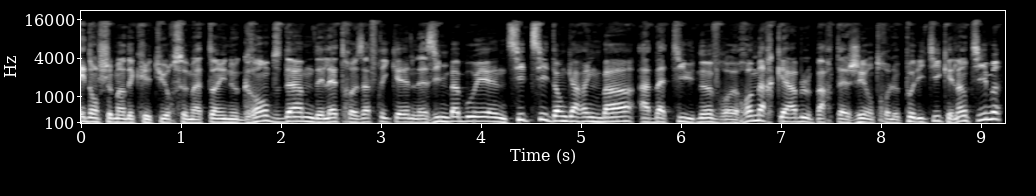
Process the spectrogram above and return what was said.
Et dans Chemin d'écriture ce matin, une grande dame des lettres africaines, la zimbabwéenne Tsitsi Dangaremba, a bâti une œuvre remarquable partagée entre le politique et l'intime.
